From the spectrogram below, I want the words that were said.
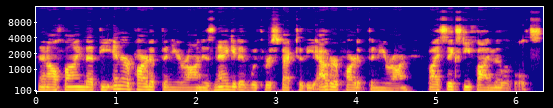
then I'll find that the inner part of the neuron is negative with respect to the outer part of the neuron by 65 millivolts.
